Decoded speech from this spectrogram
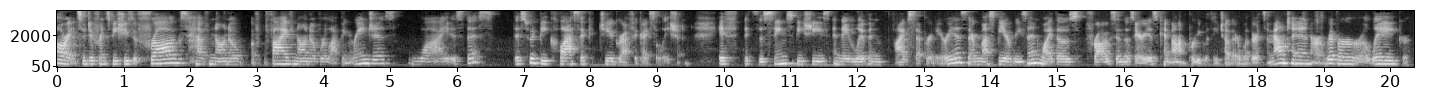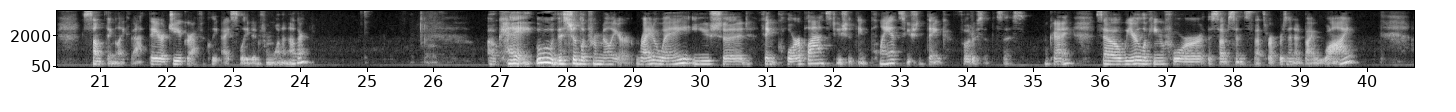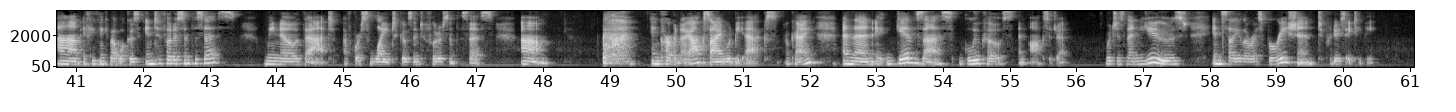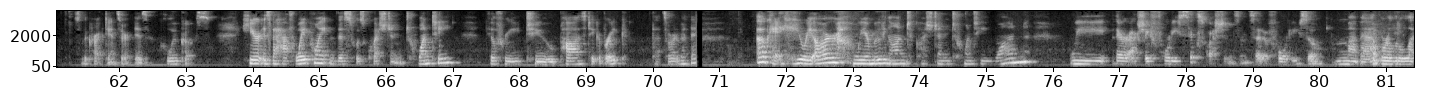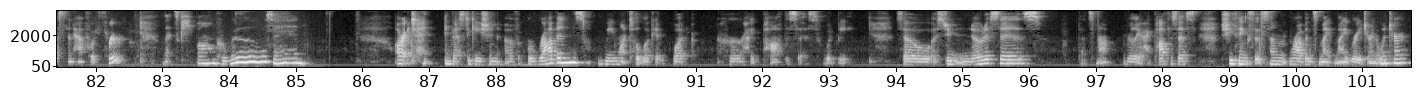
All right, so different species of frogs have non five non-overlapping ranges. Why is this? This would be classic geographic isolation. If it's the same species and they live in five separate areas, there must be a reason why those frogs in those areas cannot breed with each other, whether it's a mountain or a river or a lake or something like that. They are geographically isolated from one another. Okay, ooh, this should look familiar. Right away, you should think chloroplast, you should think plants, you should think photosynthesis. Okay, so we are looking for the substance that's represented by Y. Um, if you think about what goes into photosynthesis, we know that, of course, light goes into photosynthesis. Um, and carbon dioxide would be X, okay? And then it gives us glucose and oxygen, which is then used in cellular respiration to produce ATP. So the correct answer is glucose. Here is the halfway point. This was question 20. Feel free to pause, take a break, that sort of a thing. Okay, here we are. We are moving on to question 21. We there are actually 46 questions instead of 40, so my bad. We're a little less than halfway through. Let's keep on cruising. All right, investigation of robins. We want to look at what her hypothesis would be. So a student notices, that's not really a hypothesis. She thinks that some robins might migrate during the winter.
